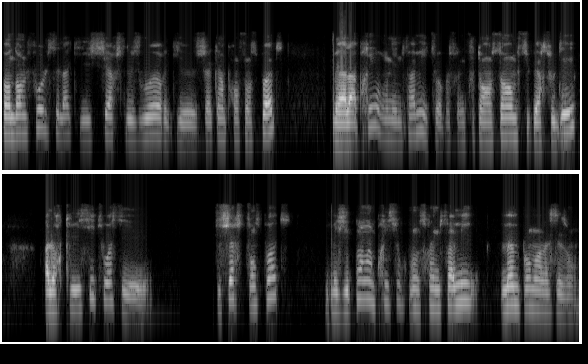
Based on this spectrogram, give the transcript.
pendant le fall, c'est là qu'ils cherchent les joueurs et que chacun prend son spot. Mais à l'après, on est une famille, tu vois, parce qu'on est ensemble, super soudés. Alors que ici, tu vois, c'est tu cherches ton spot, mais j'ai pas l'impression qu'on sera une famille, même pendant la saison.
